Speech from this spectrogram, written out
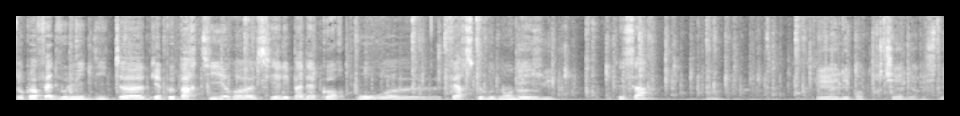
Donc en fait, vous lui dites euh, qu'elle peut partir euh, si elle n'est pas d'accord pour euh, faire ce que vous demandez. oui. C'est ça? Hmm. Et elle n'est pas partie, elle est restée.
